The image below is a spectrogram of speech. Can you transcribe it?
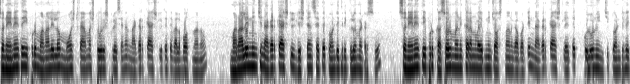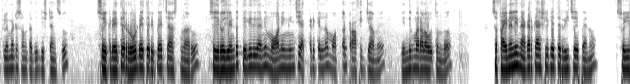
సో నేనైతే ఇప్పుడు మనాలిలో మోస్ట్ ఫేమస్ టూరిస్ట్ ప్లేస్ అయిన నగర్ క్యాస్ట్లకి అయితే వెళ్ళబోతున్నాను. మనాలి నుంచి నగర్ క్యాస్టిల్ డిస్టెన్స్ అయితే ట్వంటీ త్రీ కిలోమీటర్స్. సో నేనైతే ఇప్పుడు కసోల్ మణికరణ్ వైపు నుంచి వస్తున్నాను కాబట్టి నగర్ క్యాస్టిల్ అయితే కులు నుంచి ట్వంటీ ఫైవ్ కిలోమీటర్స్ ఉంటుంది డిస్టెన్స్. సో ఇక్కడైతే రోడ్ అయితే రిపేర్ చేస్తున్నారు. సో ఈరోజు ఏంటో తెలియదు కానీ మార్నింగ్ నుంచి ఎక్కడికి వెళ్ళినా మొత్తం ట్రాఫిక్ జామే. ఎందుకు మరి అలా అవుతుందో? సో ఫైనలీ నగర్ క్యాస్ట్లకి అయితే రీచ్ అయిపోయాను. సో ఈ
